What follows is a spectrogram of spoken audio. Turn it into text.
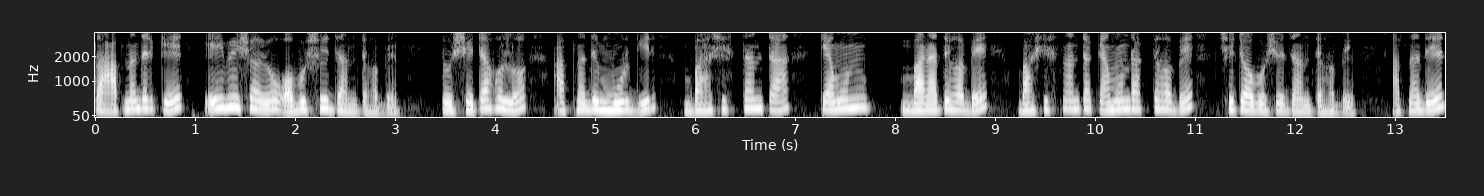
তো আপনাদেরকে এই বিষয়েও অবশ্যই জানতে হবে। তো সেটা হলো, আপনাদের মুরগির বাসস্থানটা কেমন বানাতে হবে, বাসস্থানটা কেমন রাখতে হবে, সেটা অবশ্যই জানতে হবে। আপনাদের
